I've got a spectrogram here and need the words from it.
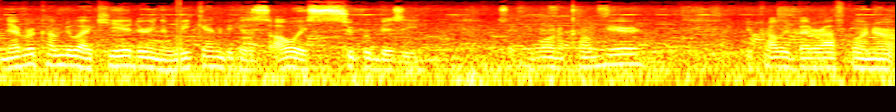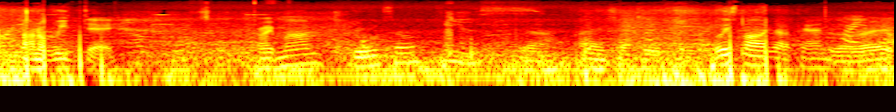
never come to IKEA during the weekend because it's always super busy. So if you want to come here, you're probably better off going on a weekday. Right, Mom? Do you think so? Yes. Yeah, I think so too. At least Molly got a panda though, right?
